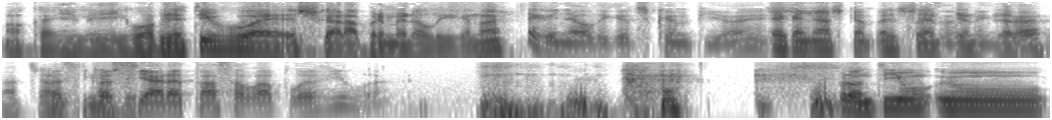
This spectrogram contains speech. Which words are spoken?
Ok, e, e o objetivo é chegar à Primeira Liga, não é? É ganhar a Liga dos Campeões. É ganhar as, as Champions, é verdade. Já passear a taça lá pela vila. Pronto, e o, o,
